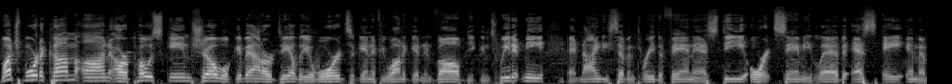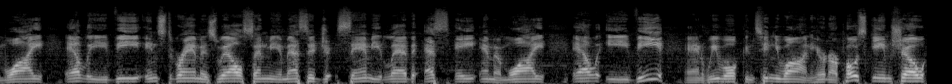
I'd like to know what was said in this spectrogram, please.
Much more to come on our post game show. We'll give out our daily awards. Again, if you want to get involved, you can tweet at me at 973 The Fan SD or at Sammy Lev, S A M M Y L E V. Instagram as well. Send me a message, Sammy Lev, S A M M Y L E V. And we will continue on here in our post game show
